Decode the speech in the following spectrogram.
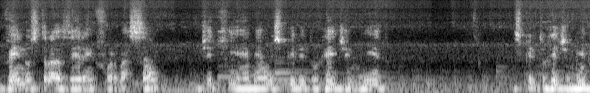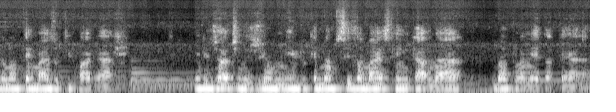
vem nos trazer a informação de que ele é um espírito redimido. Espírito redimido não tem mais o que pagar. Ele já atingiu um nível que não precisa mais reencarnar no planeta Terra.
